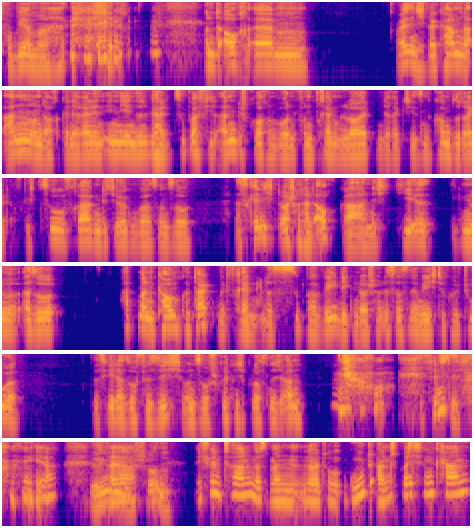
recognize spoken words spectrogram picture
probier mal. und auch, ähm, weiß ich nicht, wir kamen da an und auch generell in Indien sind wir halt super viel angesprochen worden von fremden Leuten direkt. Die sind, kommen so direkt auf dich zu, fragen dich irgendwas und so. Das kenne ich in Deutschland halt auch gar nicht. Hier nur, also hat man kaum Kontakt mit Fremden. Das ist super wenig. In Deutschland ist das irgendwie nicht die Kultur. Das ist jeder so für sich und so sprich mich bloß nicht an. Finde ich. ja, Irgendwie ja. schon. ich finde schon, dass man Leute gut ansprechen kann,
